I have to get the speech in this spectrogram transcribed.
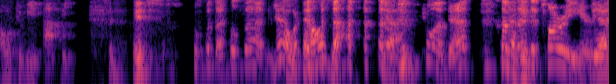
how to be happy," it's what the hell's that? yeah, what the hell is that? Yeah, Come on, Dad. I'm Yeah. playing Atari here. yeah,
